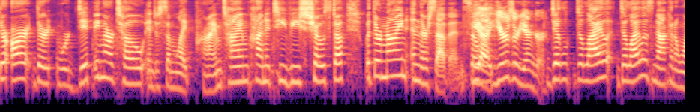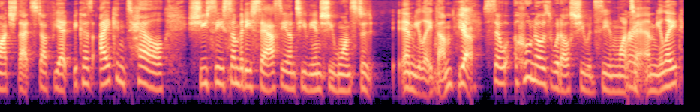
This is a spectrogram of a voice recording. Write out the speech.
there are there we're dipping our toe into some like primetime kind of TV show stuff, but they're nine and they're seven. So yeah, like, yours are younger. Del- Delilah Delilah's not going to watch that stuff yet because I can tell she sees somebody sassy on TV and she wants to emulate them. Yeah. So who knows what else she would see and want to emulate?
